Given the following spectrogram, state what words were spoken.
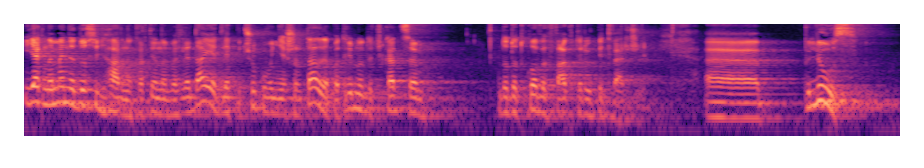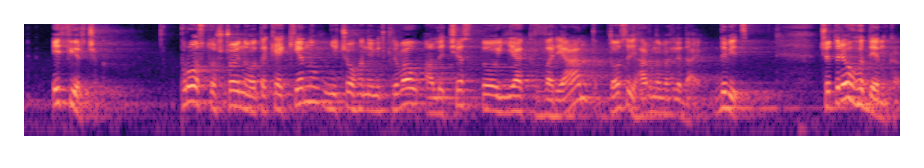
як на мене, досить гарно картина виглядає для підшукування шорта, але потрібно дочекатися додаткових факторів підтвердження. Е, плюс ефірчик. Просто щойно отаке кинув, нічого не відкривав, але чисто як варіант досить гарно виглядає. Дивіться, 4 годинка,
